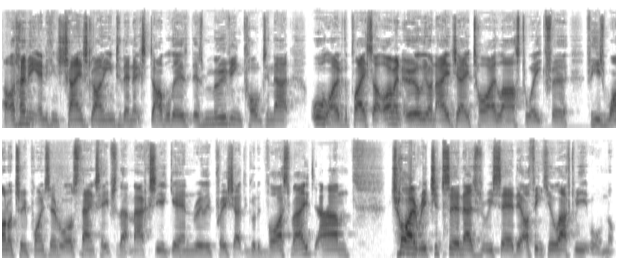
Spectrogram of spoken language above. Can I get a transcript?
I don't think anything's changed going into their next double. There's there's moving cogs in that all over the place. I went early on AJ Tye last week for, for his one or two points, ever was. Thanks heaps for that, Maxi. Again, really appreciate the good advice, mate. Um, Jhye Richardson, as we said, I think he'll have to be, or not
